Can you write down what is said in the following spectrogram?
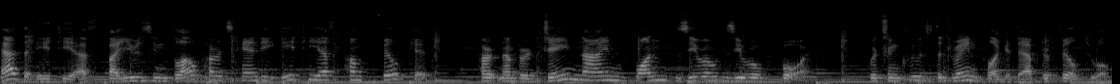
Add the ATF by using Blaupart's handy ATF pump fill kit, part number J91004, which includes the drain plug adapter fill tool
